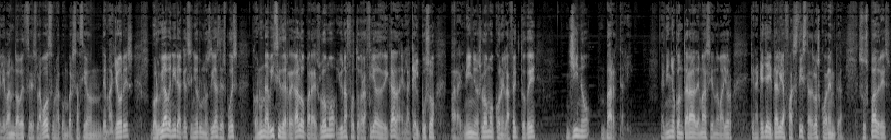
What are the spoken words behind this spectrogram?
elevando a veces la voz, una conversación de mayores, volvió a venir aquel señor unos días después con una bici de regalo para Slomo y una fotografía dedicada, en la que él puso para el niño Slomo con el afecto de Gino Bartali. El niño contará, además, siendo mayor, que en aquella Italia fascista de los 40, sus padres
